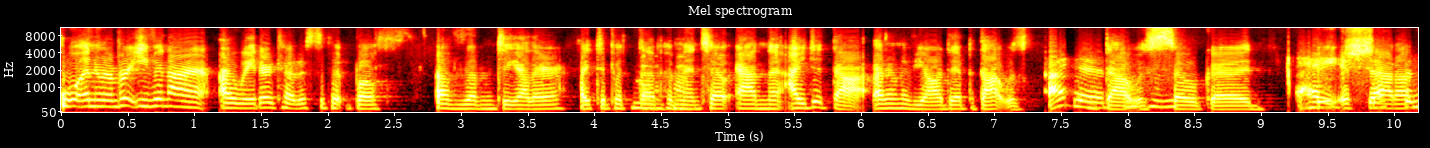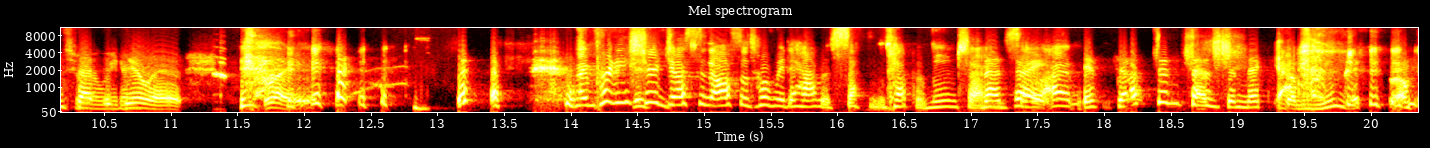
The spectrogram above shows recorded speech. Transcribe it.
Well, and remember, even our, our waiter told us to put both of them together, like to put the Mhm. pimento and the. I did that. I don't know if y'all did, but that was I did. that was Mhm. so good. Hey, big if shout out Justin said to do it, right. I'm pretty sure Justin also told me to have a second cup of moonshine. That's so right. I'm- If Justin says to mix Yeah. them, you mix them.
